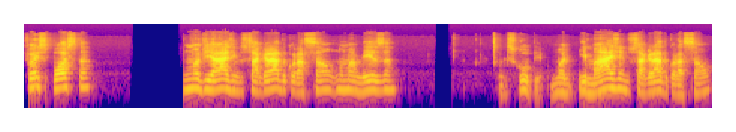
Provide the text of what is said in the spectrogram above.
foi exposta uma viagem do Sagrado Coração numa mesa. Desculpe, uma imagem do Sagrado Coração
